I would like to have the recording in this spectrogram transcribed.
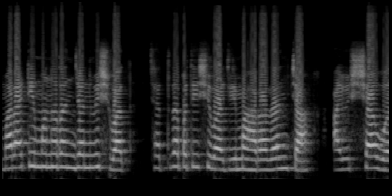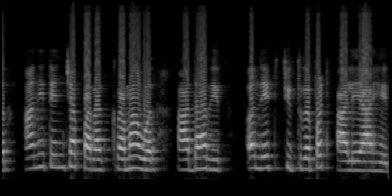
मराठी मनोरंजन विश्वात छत्रपती शिवाजी महाराजांच्या आयुष्यावर आणि त्यांच्या पराक्रमावर आधारित अनेक चित्रपट आले आहेत.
